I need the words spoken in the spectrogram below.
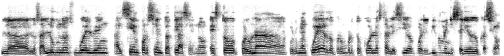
los alumnos vuelven al 100% a clases, ¿no? Esto por, una, por un acuerdo, por un protocolo establecido por el mismo Ministerio de Educación.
